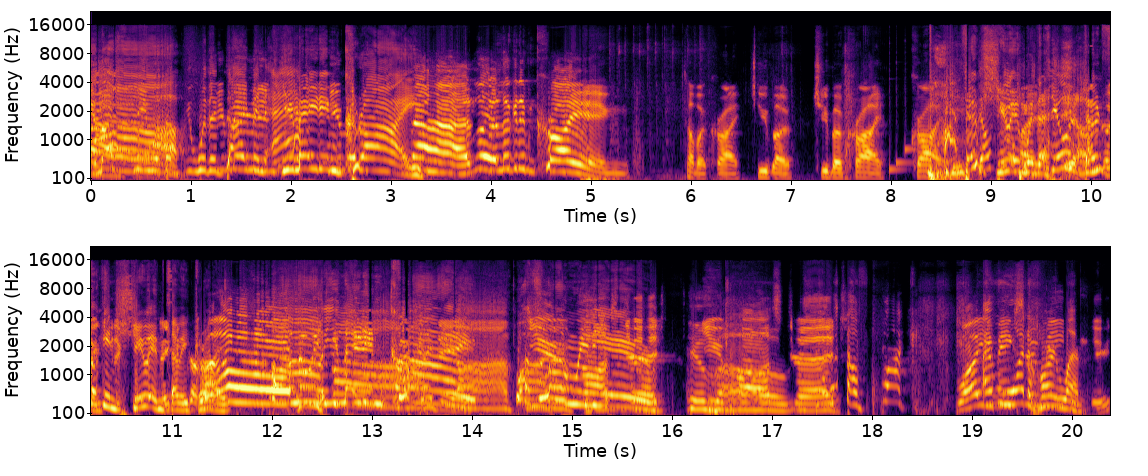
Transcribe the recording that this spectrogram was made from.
him. with a, with a You diamond made it- You made him You made- cry. Ah, look, look at him crying. Tubbo, cry. Tubo, Tubo, cry, cry. Don't, Don't shoot him with a. him. Don't fucking shoot him so he cries. Oh, look, you made him cry. Oh, What's you wrong with bastard. You? You Tubo. bastard. What the fuck? Why are I you have being one so heart mean, left. dude?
